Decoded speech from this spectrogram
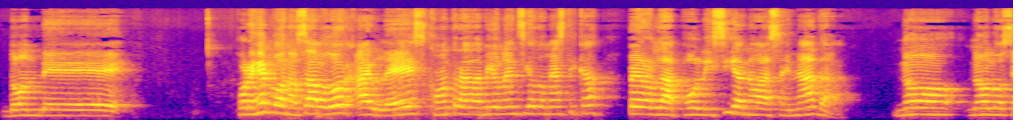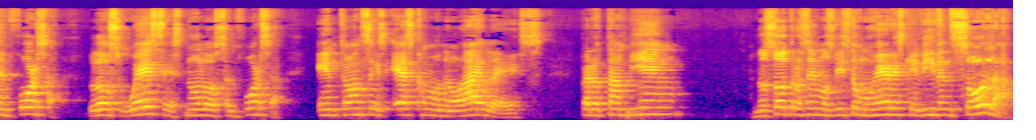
donde por ejemplo, en El Salvador hay leyes contra la violencia doméstica, pero la policía no hace nada, no, no los enforza, los jueces no los enforza. Entonces es como no hay leyes. Pero también nosotros hemos visto mujeres que viven sola,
